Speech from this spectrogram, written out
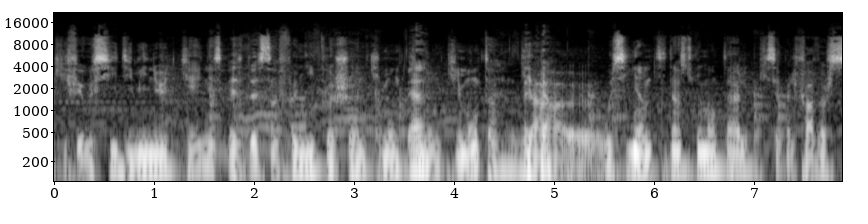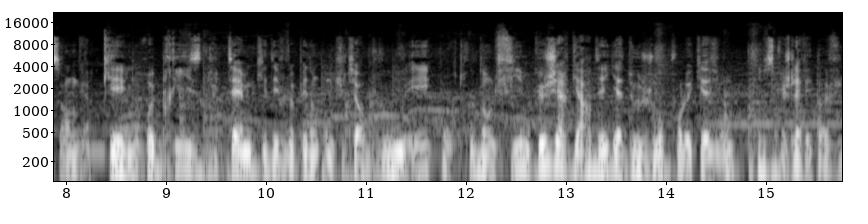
qui fait aussi 10 minutes, qui est une espèce de symphonie cochonne qui monte, qui Ah. monte, qui monte. Il y a euh, aussi un petit instrumental qui s'appelle Father's Song, qui est une reprise du thème qui est développé dans Computer Blue et qu'on retrouve dans le film, que j'ai regardé il y a deux jours pour l'occasion, parce que je l'avais pas vu,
